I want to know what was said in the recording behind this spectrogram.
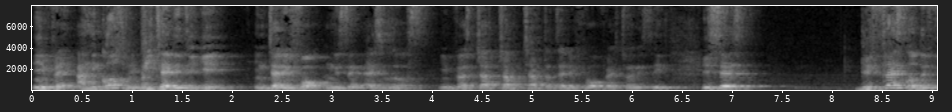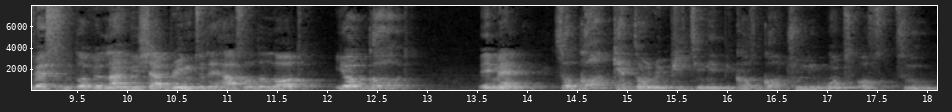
and God repeated it again in 34, in the same Exodus, in verse chapter, chapter 34, verse 26. He says, The first of the first fruit of your land you shall bring to the house of the Lord your God. Amen. So God kept on repeating it because God truly wants us to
